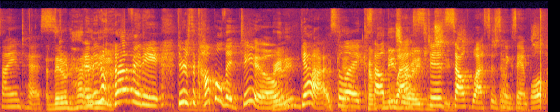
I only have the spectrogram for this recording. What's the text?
scientists. And they don't have and any. they don't have any. There's a couple that do. Really? Yeah. Okay. So like Companies Southwest Southwest is Southwest. an example.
